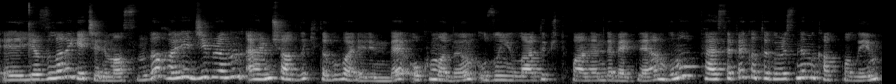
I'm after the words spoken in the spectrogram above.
e, yazılara geçelim aslında. Halil Cibran'ın Ermiş adlı kitabı var elimde. Okumadığım, uzun yıllardır kütüphanemde bekleyen. Bunu felsefe kategorisine mi katmalıyım?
